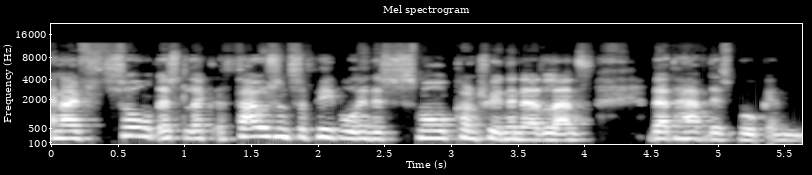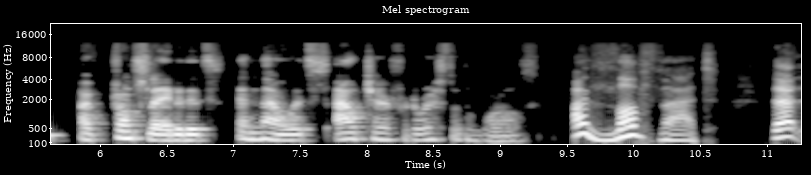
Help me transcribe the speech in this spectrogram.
and I've sold there's like thousands of people in this small country in the Netherlands that have this book, and I've translated it, and now it's out there for the rest of the world. I love that. That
